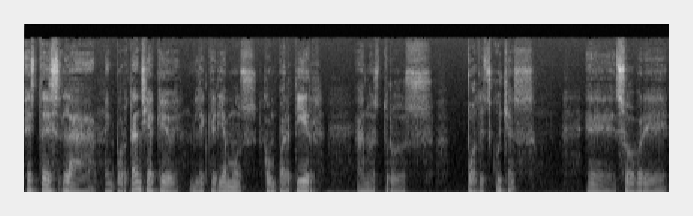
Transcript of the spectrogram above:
Esta es la importancia que le queríamos compartir a nuestros podescuchas eh, sobre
